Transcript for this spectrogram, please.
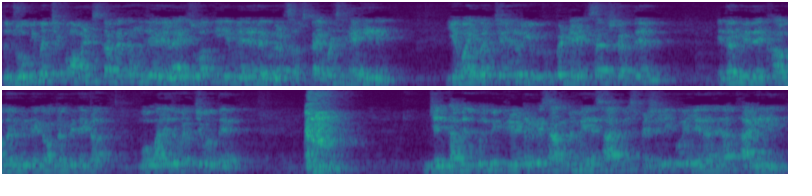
तो जो भी बच्चे कमेंट्स कर रहे थे मुझे रियलाइज़ हुआ कि ये मेरे रेगुलर सब्सक्राइबर्स है ही नहीं। ये वही बच्चे हैं जो यूट्यूब पे डेट सर्च करते हैं। इधर भी देखा, उधर भी देखा, उधर भी देखा। वो वाले जो बच्चे होते हैं, जिनका बिल्कुल भी क्रिएटर के साथ में, मेरे साथ में स्पेशली कोई लेना देना था ही नहीं।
